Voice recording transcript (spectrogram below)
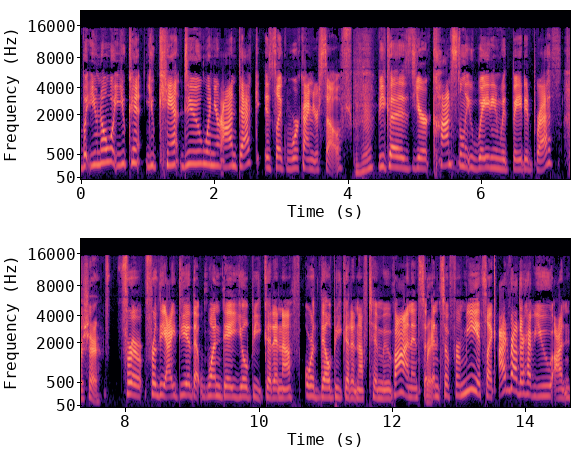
but you know what you can't you can't do when you're on deck is like work on yourself Mm-hmm. because you're constantly waiting with bated breath For sure. For for the idea that one day you'll be good enough or they'll be good enough to move on and so Right. and so for me it's like I'd rather have you on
